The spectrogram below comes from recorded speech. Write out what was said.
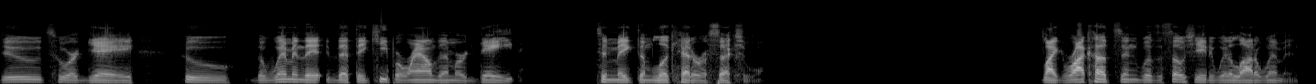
dudes who are gay, who the women that that they keep around them or date to make them look heterosexual. Like Rock Hudson was associated with a lot of women,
